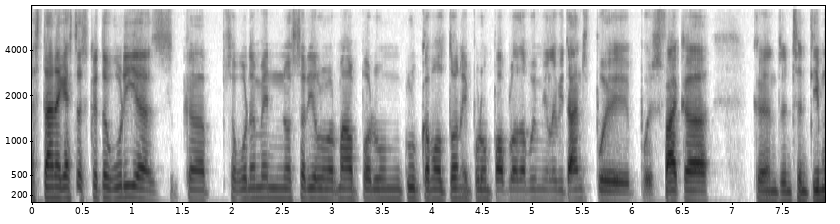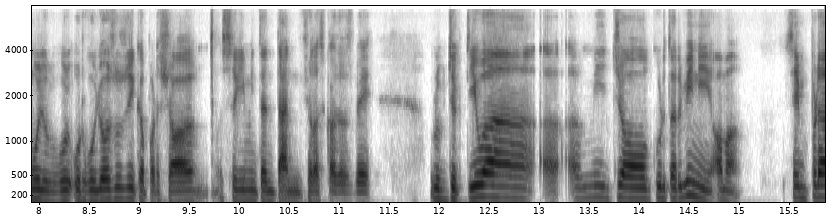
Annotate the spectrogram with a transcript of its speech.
estar en aquestes categories que segurament no seria el normal per un club com el Tona i per un poble de 8.000 habitants, pues, pues fa que, que ens en sentim orgullosos i que per això seguim intentant fer les coses bé. L'objectiu a, a, a mig o curt termini, home, sempre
